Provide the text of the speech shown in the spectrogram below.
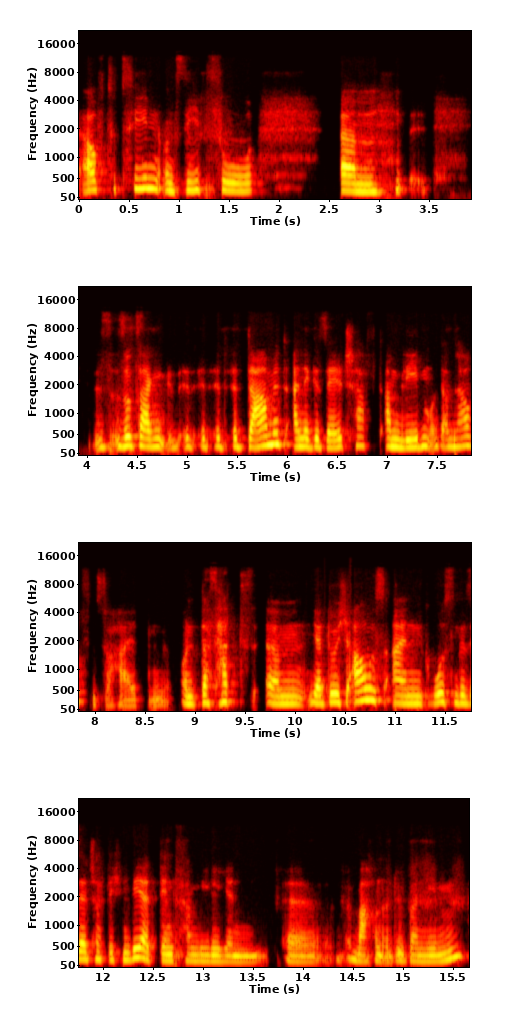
aufzuziehen und sie zu ähm, sozusagen äh, äh, äh, damit eine Gesellschaft am Leben und am Laufen zu halten. Und das hat ähm, ja durchaus einen großen gesellschaftlichen Wert, den Familien äh, machen und übernehmen.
